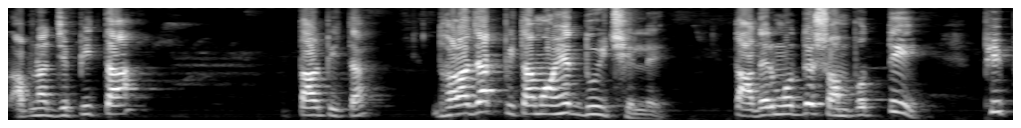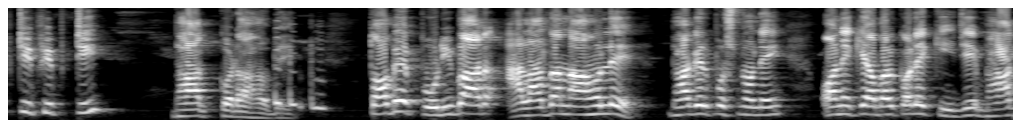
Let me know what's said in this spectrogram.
আপনার যে পিতা, তার পিতা। ধরা যাক পিতামহের দুই ছেলে, তাদের মধ্যে সম্পত্তি ফিফটি ফিফটি ভাগ করা হবে। তবে পরিবার আলাদা না হলে ভাগের প্রশ্ন নেই। অনেকে আবার করে কি যে ভাগ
